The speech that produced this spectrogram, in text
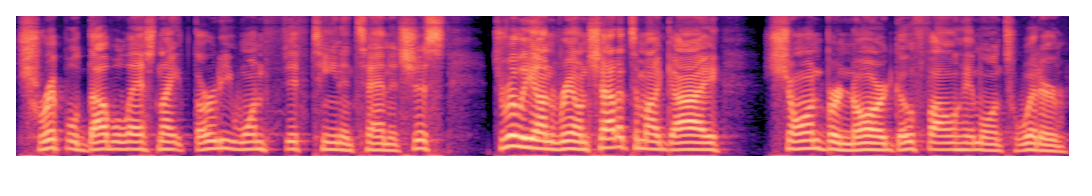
triple double last night 31, 15, and 10. It's just, it's really unreal. And shout out to my guy, Sean Bernard. Go follow him on Twitter.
